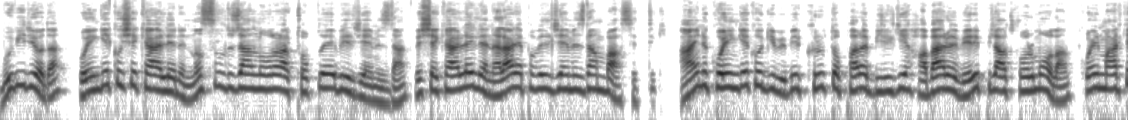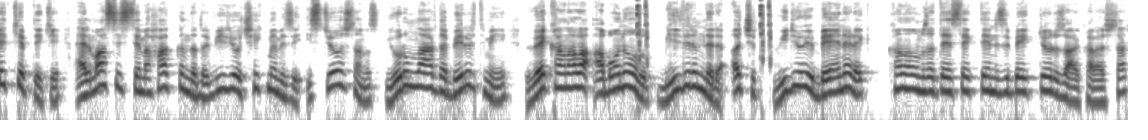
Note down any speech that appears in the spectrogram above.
Bu videoda CoinGecko şekerlerini nasıl düzenli olarak toplayabileceğimizden ve şekerlerle neler yapabileceğimizden bahsettik. Aynı CoinGecko gibi bir kripto para bilgi, haber ve veri platformu olan CoinMarketCap'teki elmas sistemi hakkında da video çekmemizi istiyorsanız yorumlarda belirtmeyi ve kanala abone olup bildirimleri açıp videoyu beğenerek kanalımıza desteklerinizi bekliyoruz arkadaşlar.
